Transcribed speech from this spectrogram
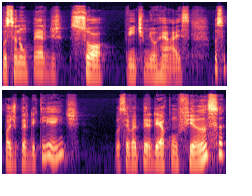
você não perde só 20 mil reais. Você pode perder cliente, você vai perder a confiança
